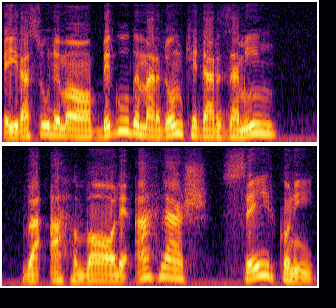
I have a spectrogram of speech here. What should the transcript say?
ای رسول ما بگو به مردم که در زمین و احوال اهلش سیر کنید.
